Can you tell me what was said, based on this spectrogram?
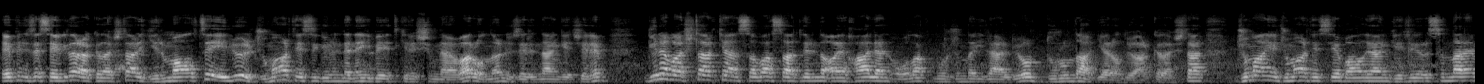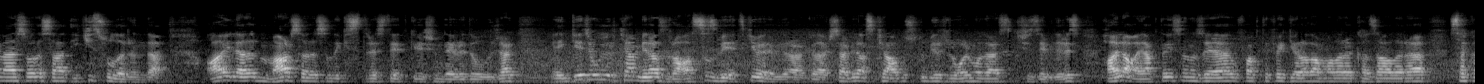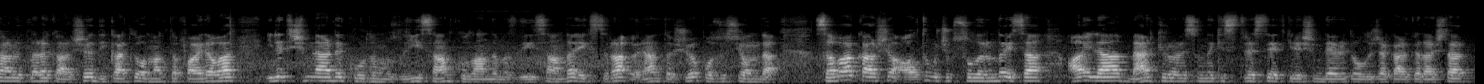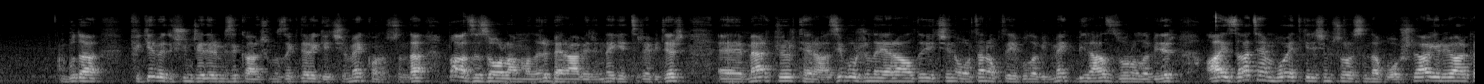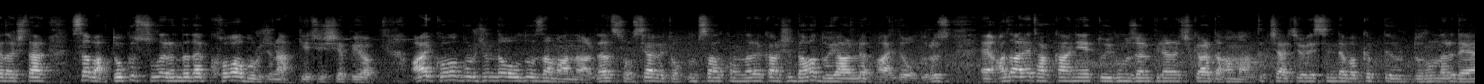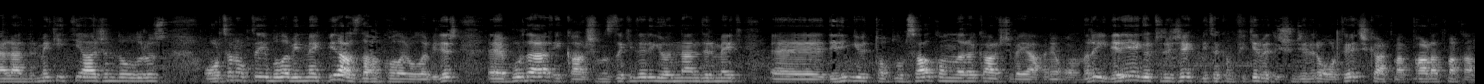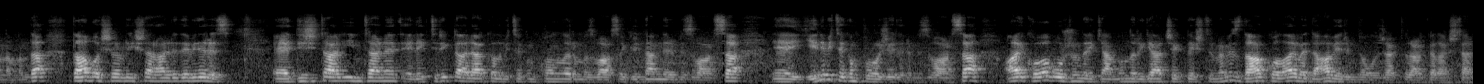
Hepinize sevgiler arkadaşlar. 26 Eylül Cumartesi gününde ne gibi etkileşimler var onların üzerinden geçelim. Güne başlarken sabah saatlerinde ay halen Oğlak Burcu'nda ilerliyor. Durumda yer alıyor arkadaşlar. Cuma'yı Cumartesi'ye bağlayan gece yarısından hemen sonra saat 2 sularında Ay ile Mars arasındaki stresli etkileşim devrede olacak. E, gece uyurken biraz rahatsız bir etki verebilir arkadaşlar. Biraz kabuslu bir rol model çizebiliriz. Hala ayaktaysanız eğer ufak tefek yaralanmalara, kazalara, sakarlıklara karşı dikkatli olmakta fayda var. İletişimlerde kurduğumuz lisan, kullandığımız lisan da ekstra önem taşıyor pozisyonda. Sabaha karşı 6.30 sularında ise Ay ile Merkür arasındaki stresli etkileşim devrede olacak arkadaşlar. Bu da fikir ve düşüncelerimizi karşımızdakilere geçirmek konusunda bazı zorlanmaları beraberinde getirebilir. Ee, Merkür terazi burcunda yer aldığı için orta noktayı bulabilmek biraz zor olabilir. Ay zaten bu etkileşim sonrasında boşluğa giriyor arkadaşlar. Sabah 9 sularında da kova burcuna geçiş yapıyor. Ay kova burcunda olduğu zamanlarda sosyal ve toplumsal konulara karşı daha duyarlı halde oluruz. Ee, adalet, hakkaniyet duygumuz ön plana çıkar. Daha mantık çerçevesinde bakıp dur- durumları değerlendirmek ihtiyacında oluruz. Orta noktayı bulabilmek biraz daha kolay olabilir. Ee, burada e, karşımızdakileri yönlendirmek, e, dediğim gibi toplumsal konulara karşı veya hani onları ileriye götürecek bir takım fikir ve düşünceleri ortaya çıkartmak, parlatmak anlamında daha başarılı işler halledebiliriz. E, dijital, internet, elektrikle alakalı bir takım konularımız varsa, gündemlerimiz varsa, e, yeni bir takım projelerimiz varsa Ay Kova burcundayken bunları gerçekleştirmemiz daha kolay ve daha verimli olacaktır arkadaşlar.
